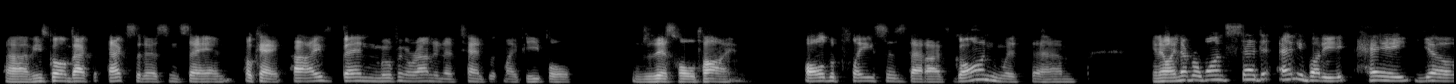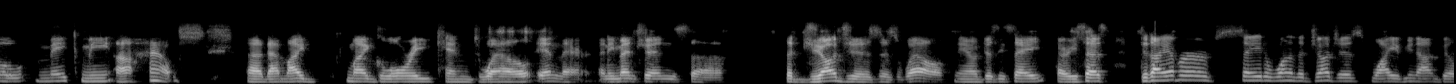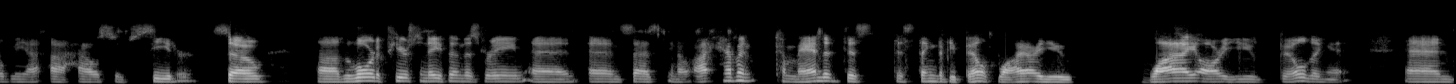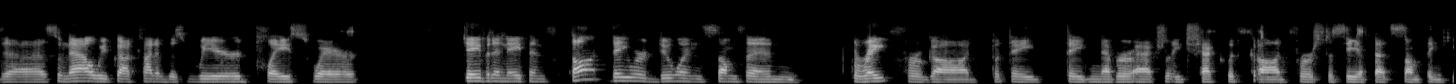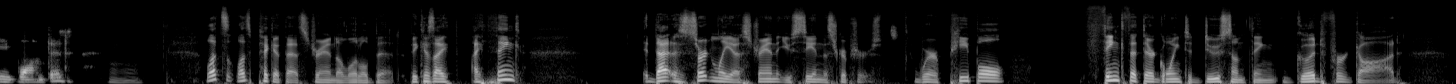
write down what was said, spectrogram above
Um, he's going back to Exodus and saying, okay, I've been moving around in a tent with my people this whole time. All the places that I've gone with them, you know, I never once said to anybody, hey, yo, make me a house uh, that my my glory can dwell in there. And he mentions uh, the judges as well. You know, does he say, or he says, did I ever say to one of the judges, Why have you not built me a, a house of cedar? So uh, the Lord appears to Nathan in this dream and and says, You know, I haven't commanded this this thing to be built. Why are you why are you building it? And uh, so now we've got kind of this weird place where David and Nathan thought they were doing something great for God, but they they never actually checked with God first to see if that's something He wanted. Hmm. Let's let's pick at that strand a little bit because I I think that is certainly a strand that you see in the scriptures where people think that they're going to do something good for God,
